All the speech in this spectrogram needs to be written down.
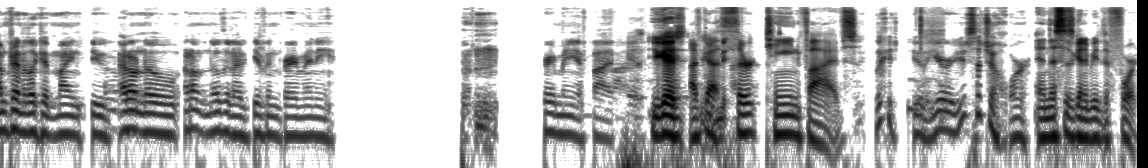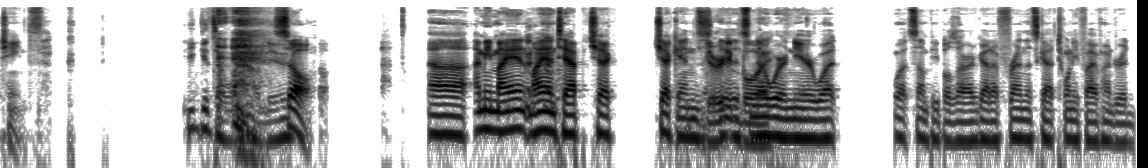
I'm trying to look at mine too. I don't know. I don't know that I've given very many. very many a five. You guys, I've got 13 fives, Look at you. You're you're such a whore. and this is going to be the 14th. He gets around, dude. So, uh, I mean, my my untapped check check-ins, Dirty it's boy. nowhere near what what some people's are. I've got a friend that's got 2,500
